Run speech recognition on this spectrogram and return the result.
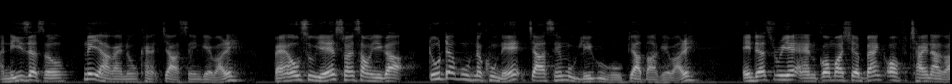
အနည်းဆက်ဆုံး200ခိုင်နှုန်းခန့်ကျဆင်းခဲ့ပါတယ်။ဘဏ်အုပ်စုရဲ့စွမ်းဆောင်ရည်ကတိုးတက်မှုနှစ်ခုနဲ့ကျဆင်းမှု၄ခုကိုပြသခဲ့ပါတယ်။ Industrial and Commercial Bank of China က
